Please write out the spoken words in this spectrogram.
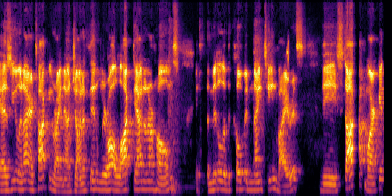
as you and I are talking right now, Jonathan. We're all locked down in our homes. It's the middle of the COVID 19 virus. The stock market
